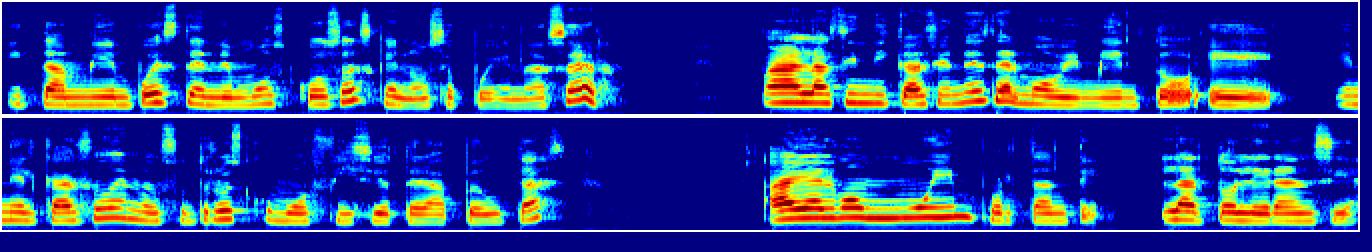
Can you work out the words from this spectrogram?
y también pues tenemos cosas que no se pueden hacer. Para las indicaciones del movimiento, eh, en el caso de nosotros como fisioterapeutas, hay algo muy importante, la tolerancia.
